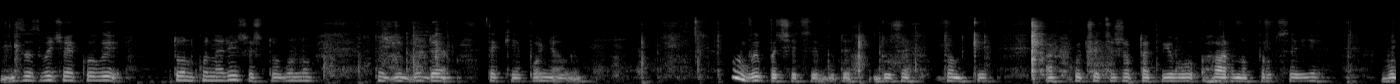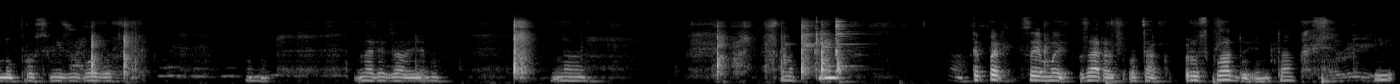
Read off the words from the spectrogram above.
зазвичай, коли тонко наріжеш, то воно тоді буде таке, поняли. Ну, випечеться буде дуже тонке. А хочеться, щоб так його гарно процеє. Воно просліджувалося. От. Нарізаємо на шматки. Тепер це ми зараз отак розкладуємо, так? І...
